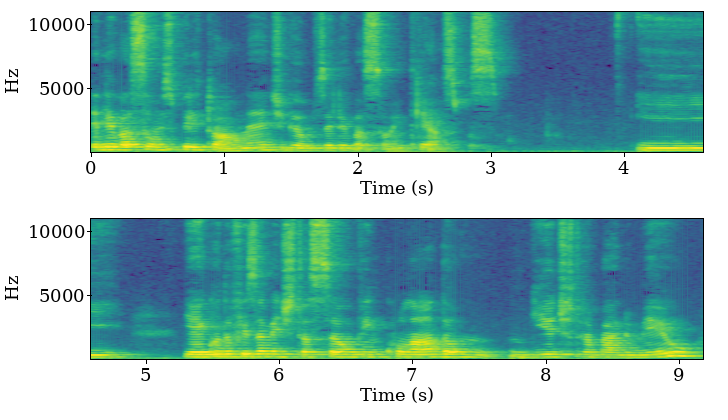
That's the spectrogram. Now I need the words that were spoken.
elevação espiritual, né? Digamos, elevação entre aspas. E, e aí, quando eu fiz a meditação vinculada a um, um guia de trabalho meu,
